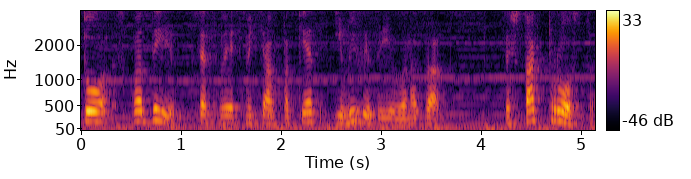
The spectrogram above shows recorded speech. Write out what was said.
то склади все своє сміття в пакет і вивези його назад. Це ж так просто.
